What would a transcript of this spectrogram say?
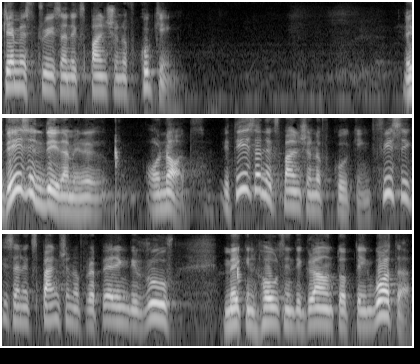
Chemistry is an expansion of cooking. It is indeed, I mean, or not. It is an expansion of cooking. Physics is an expansion of repairing the roof, making holes in the ground to obtain water.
